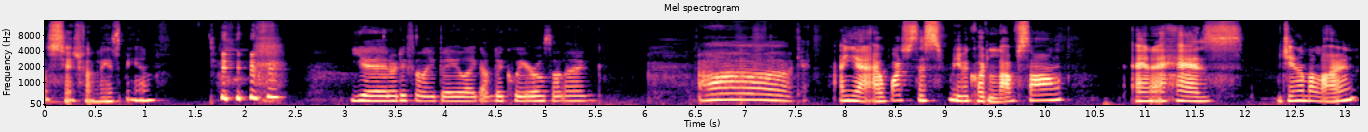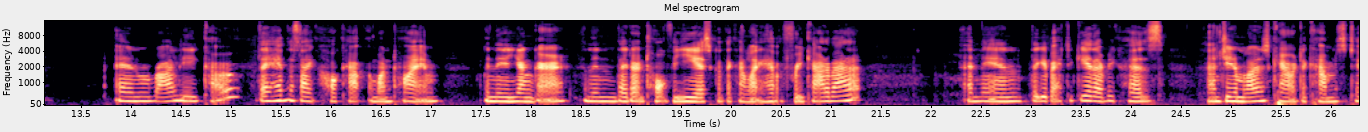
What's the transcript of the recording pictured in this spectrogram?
Search for lesbian? Yeah, it'll definitely be like under queer or something. Oh, okay. Uh, yeah, I watched this movie called Love Song, and it has Jena Malone and Riley Keough. They have this like hookup at one time when they're younger, and then they don't talk for years because they kind of like have a freak out about it. And then they get back together because uh, Jena Malone's character comes to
